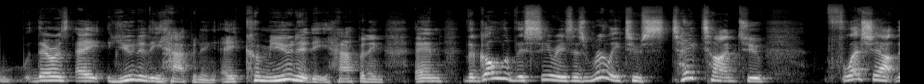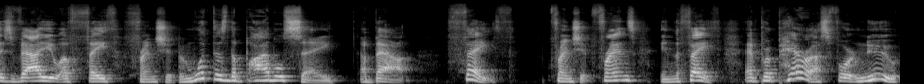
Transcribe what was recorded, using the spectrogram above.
there is a unity happening, a community happening. And the goal of this series is really to take time to flesh out this value of faith friendship. And what does the Bible say about faith? Friendship, friends in the faith, and prepare us for new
